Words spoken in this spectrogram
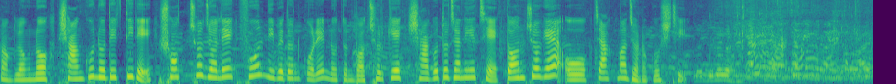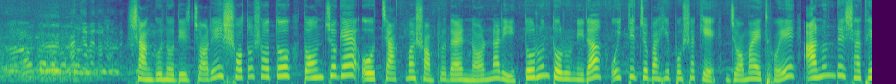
সংলগ্ন সাঙ্গু নদীর তীরে স্বচ্ছ জলে ফুল নিবেদন করে নতুন বছরকে স্বাগত জানিয়েছে তঞ্চগ্যা ও চাকমা জনগোষ্ঠী। সাঙ্গু নদীর চরে শত শত তঞ্চগ্যা ও চাকমা সম্প্রদায়ের নরনারী তরুণ তরুণীরা ঐতিহ্যবাহী পোশাকে জমায়েত হয়ে আনন্দের সাথে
